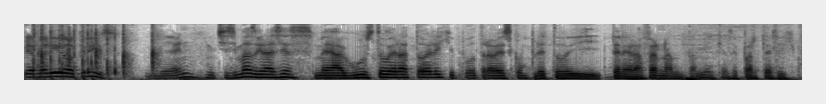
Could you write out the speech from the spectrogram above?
Bienvenido, Cris. Bien, muchísimas gracias. Me da gusto ver a todo el equipo otra vez completo y tener a Fernando también, que hace parte del equipo.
